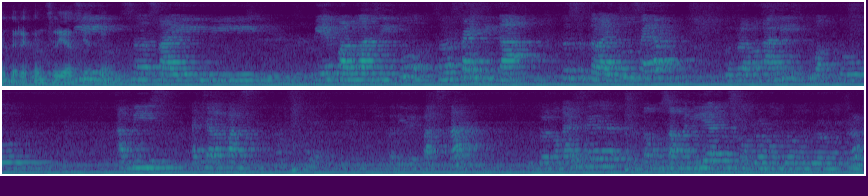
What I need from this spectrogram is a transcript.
ada rekonsiliasi di atau? selesai di di evaluasi itu selesai sih kak terus setelah itu saya beberapa kali waktu habis acara pas ya pasca beberapa kali saya ketemu sama dia terus ngobrol-ngobrol-ngobrol-ngobrol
